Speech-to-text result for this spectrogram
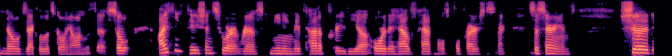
know exactly what's going on with this. So I think patients who are at risk, meaning they've had a previa or they have had multiple prior cesareans, should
